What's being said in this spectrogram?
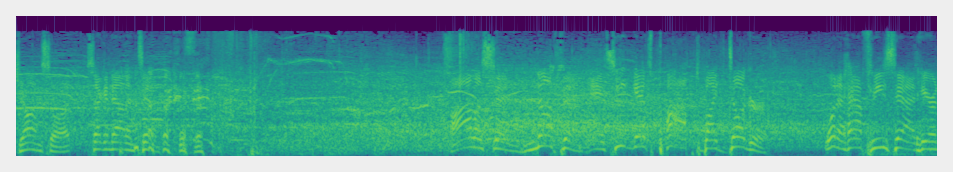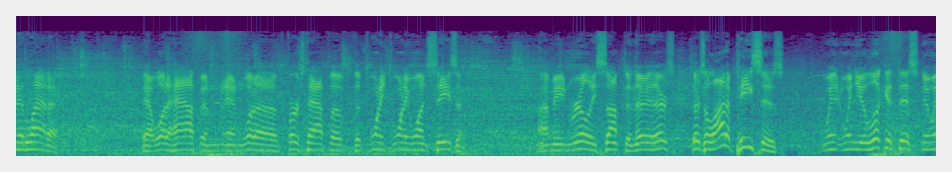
John saw it. Second down and 10. Ollison, nothing as he gets popped by Dugger. What a half he's had here in Atlanta. Yeah, what a half and, and what a first half of the 2021 season. I mean, really something. There, there's there's a lot of pieces when when you look at this New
